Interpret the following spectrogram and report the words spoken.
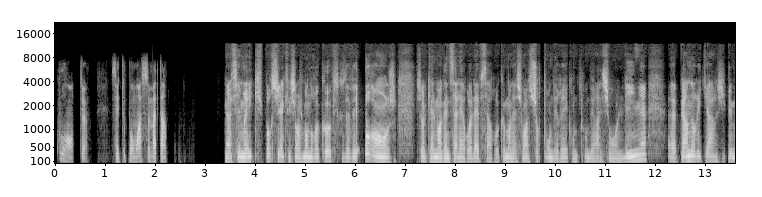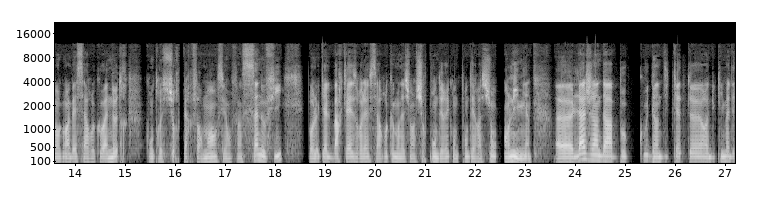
courantes. C'est tout pour moi ce matin. Merci Émeric. Je poursuis avec les changements de reco puisque vous avez Orange sur lequel Morgan Salaire relève sa recommandation à surpondérer contre pondération en ligne. Euh, Pernod Ricard, JP Morgan abaisse sa reco à neutre contre surperformance. Et enfin Sanofi pour lequel Barclays relève sa recommandation à surpondérer contre pondération en ligne. Euh, l'agenda, beaucoup d'indicateurs du climat des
